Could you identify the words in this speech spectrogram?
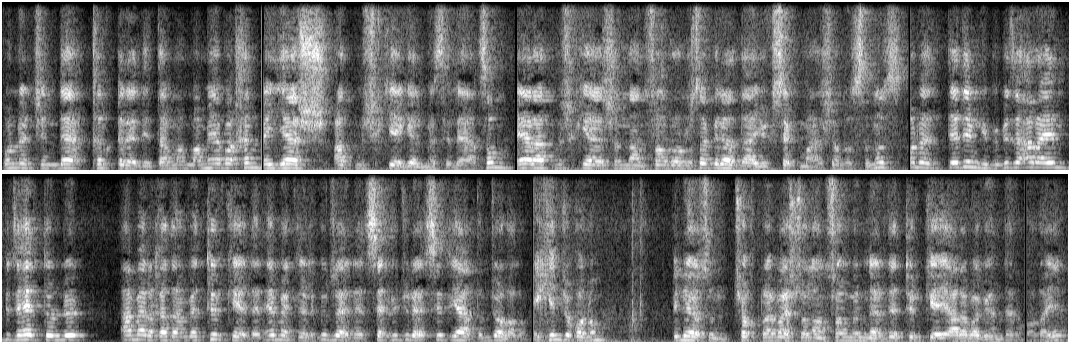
Bunun için de 40 kredi tamamlamaya bakın ve yaş 62'ye gelmesi lazım. Eğer 62 yaşından sonra olursa biraz daha yüksek maaş alırsınız. Onu dediğim gibi bizi arayın. Bize her türlü Amerika'dan ve Türkiye'den emeklilik üzerine size ücretsiz yardımcı olalım. İkinci konum biliyorsun çok revaçta olan son günlerde Türkiye'ye araba gönderim olayı.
